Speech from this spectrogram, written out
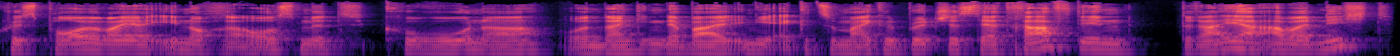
Chris Paul war ja eh noch raus mit Corona. Und dann ging der Ball in die Ecke zu Michael Bridges. Der traf den Dreier aber nicht.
